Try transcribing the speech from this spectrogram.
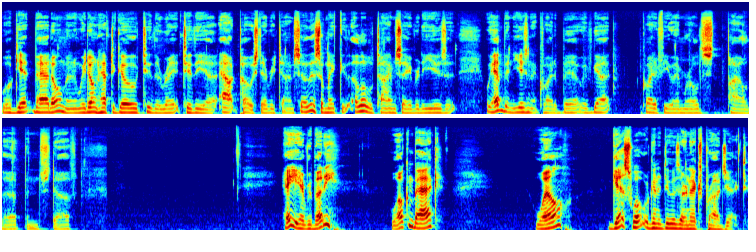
we'll get bad omen, and we don't have to go to the to the uh, outpost every time. So this will make a little time saver to use it. We have been using it quite a bit. We've got quite a few emeralds piled up and stuff. Hey everybody, welcome back. Well, guess what we're going to do as our next project?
